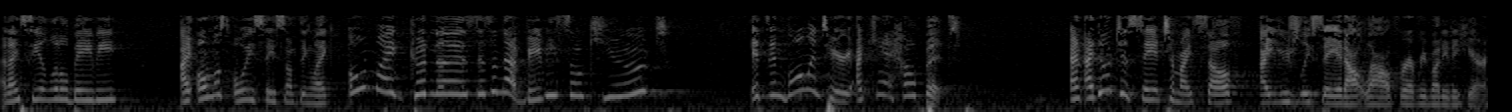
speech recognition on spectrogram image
and I see a little baby, I almost always say something like, Oh my goodness, isn't that baby so cute? It's involuntary. I can't help it. And I don't just say it to myself, I usually say it out loud for everybody to hear.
